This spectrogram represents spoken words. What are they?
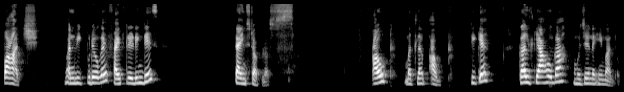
पाँच। वन वीक पूरे हो गए five trading days time stop loss out मतलब आउट ठीक है? कल क्या होगा, मुझे नहीं मालूम।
